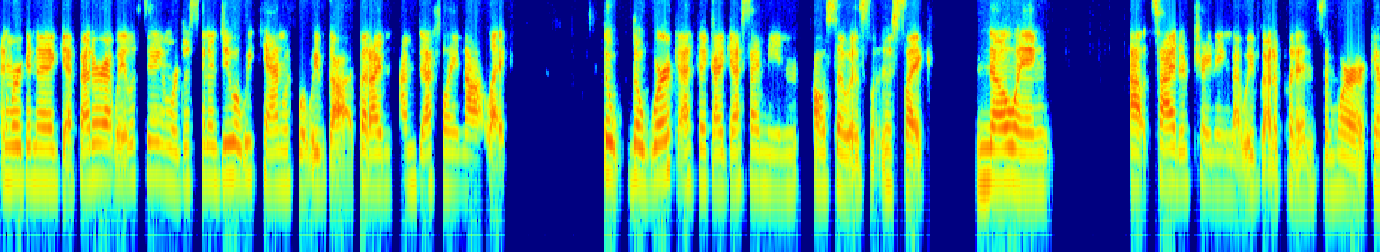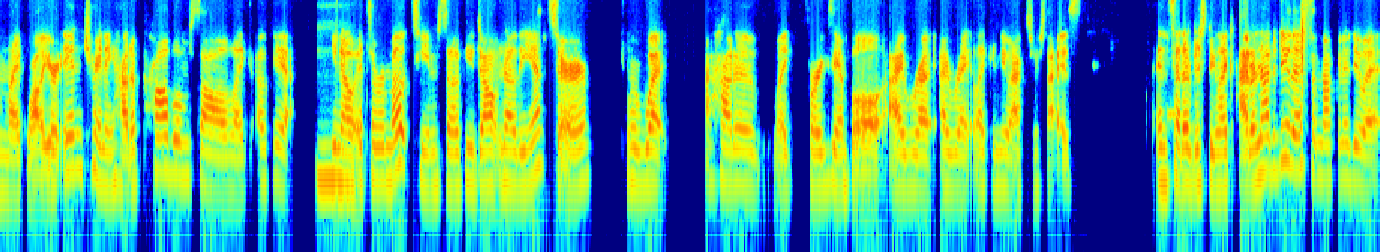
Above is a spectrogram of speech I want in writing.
and we're going to get better at weightlifting and we're just going to do what we can with what we've got. But I'm, I'm definitely not like the, the work ethic, I guess. I mean, also is just like knowing outside of training that we've got to put in some work and like while you're in training how to problem solve like okay mm-hmm. you know mm-hmm. it's a remote team so if you don't know the answer or what how to like for example i write i write like a new exercise instead of just being like, I don't know how to do this, I'm not going to do it.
